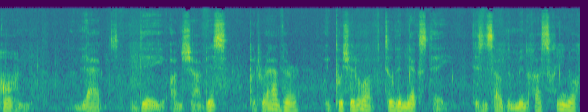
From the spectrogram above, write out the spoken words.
on that day on Shabbos, but rather we push it off till the next day. This is how the Minchas Chinuch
